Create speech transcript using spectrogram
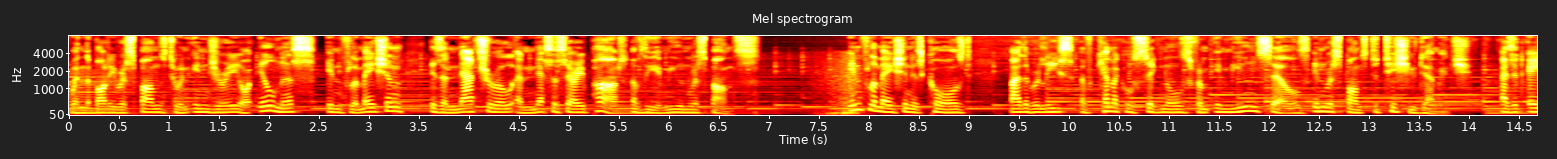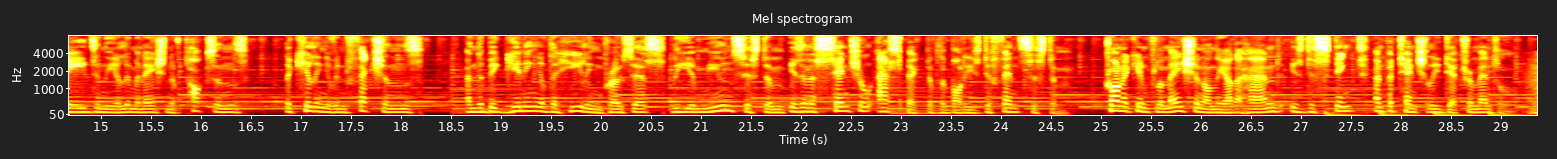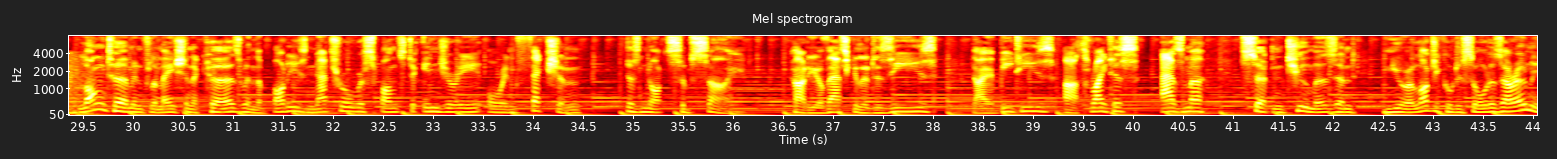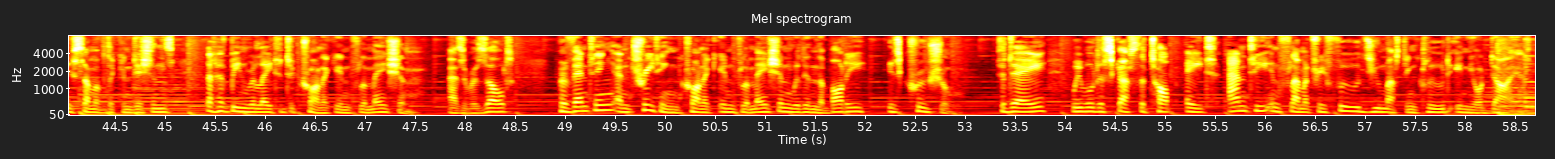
When the body responds to an injury or illness, inflammation is a natural and necessary part of the immune response. Inflammation is caused by the release of chemical signals from immune cells in response to tissue damage, as it aids in the elimination of toxins, the killing of infections, and the beginning of the healing process, the immune system is an essential aspect of the body's defense system. Chronic inflammation, on the other hand, is distinct and potentially detrimental. Long-term inflammation occurs when the body's natural response to injury or infection does not subside. Cardiovascular disease, diabetes, arthritis, asthma, certain tumors, and neurological disorders are only some of the conditions that have been related to chronic inflammation. As a result, preventing and treating chronic inflammation within the body is crucial. Today, we will discuss the top 8 anti-inflammatory foods you must include in your diet.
